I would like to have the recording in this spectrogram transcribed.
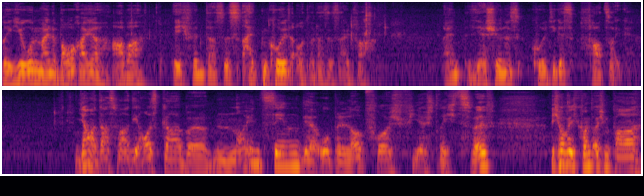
Region, meine Baureihe, aber ich finde, das ist halt ein Kultauto. Das ist einfach ein sehr schönes, kultiges Fahrzeug. Ja, das war die Ausgabe 19 der Opel Laubfrosch 4-12. Ich hoffe, ich konnte euch ein paar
